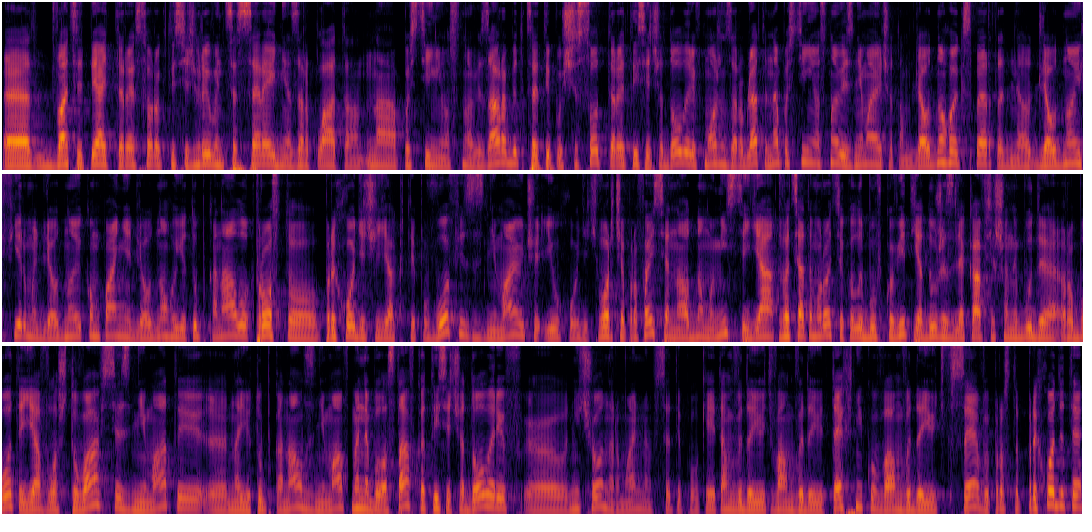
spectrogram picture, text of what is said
Е, 25-40 тисяч гривень це середня зарплата на постійній основі заробітку. Це типу 600-1000 доларів можна заробляти на постійній основі, знімаючи там для одного експерта, для, для одної фірми, для одної компанії, для одного YouTube каналу, просто приходячи як типу в офіс, знімаючи і уходячи. Творча професія на одному місці. Я в 2020 році, коли був ковід, я дуже злякався, що не буде роботи. Роботи я влаштувався знімати е, на YouTube канал. Знімав. У мене була ставка 1000 доларів. е, Нічого, нормально, все типу окей. Там видають вам видають техніку, вам видають все. Ви просто приходите,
